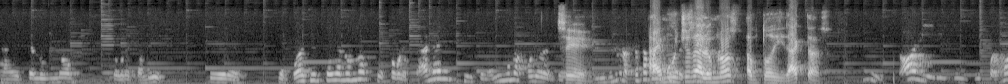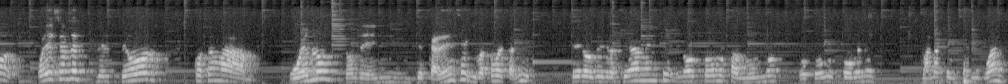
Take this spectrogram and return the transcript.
a ese alumno sobresalir. Que, se puede decir que hay alumnos que sobresalen sin tener ningún apoyo del Sí, hay muchos alumnos autodidactas. Sí, no, y, podemos, puede ser del, peor cosa más pueblo donde hay decadencia y va a sobresalir pero desgraciadamente no todos los alumnos o todos los jóvenes van a pensar igual.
